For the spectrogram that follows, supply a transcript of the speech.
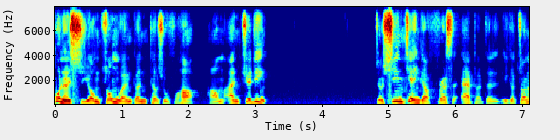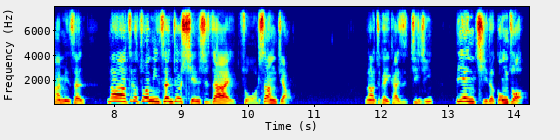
不能使用中文跟特殊符号。好，我们按确定，就新建一个 First App 的一个专案名称。那这个专名称就显示在左上角，那就可以开始进行编辑的工作。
